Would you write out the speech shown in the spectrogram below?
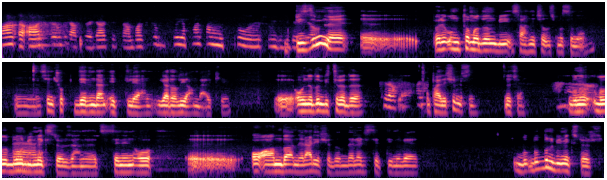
Ben e, aşığım tiyatroya gerçekten. Başka bir şey yaparsam mutlu olurmuşum gibi geliyor. bizimle e, böyle unutamadığın bir sahne çalışmasını hmm, seni çok derinden etkileyen, yaralayan belki e, oynadığın bir tiradı paylaşır mısın? Lütfen. Bunu bunu, bunu evet. bilmek istiyoruz yani evet. Senin o e, o anda neler yaşadığını, neler hissettiğini ve bu, bu- bunu bilmek istiyoruz.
